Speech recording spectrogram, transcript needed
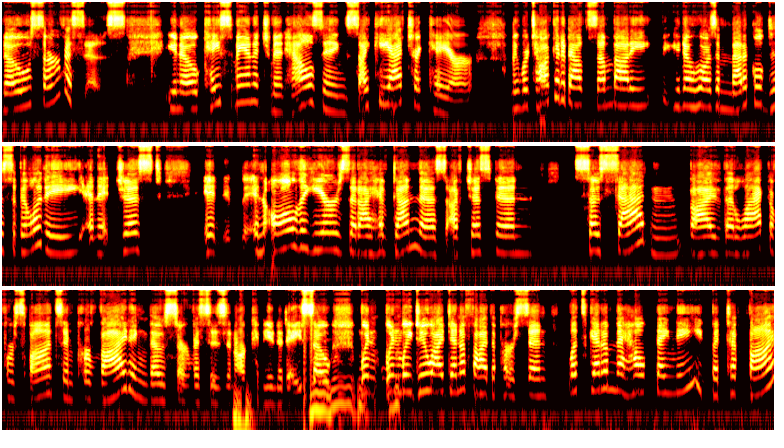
no services. You know case management housing psychiatric care. I mean we're talking about somebody you know who has a medical disability and it just it in all the years that i have done this i've just been so saddened by the lack of response in providing those services in our mm-hmm. community. So when when we do identify the person, let's get them the help they need. But to find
